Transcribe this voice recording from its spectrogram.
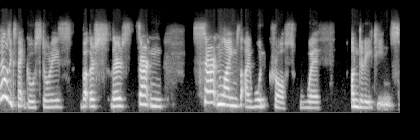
they always expect ghost stories, but there's there's certain certain lines that I won't cross with under 18s.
